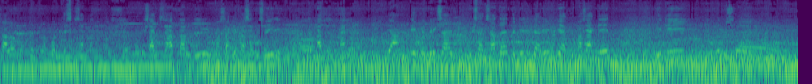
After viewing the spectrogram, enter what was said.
calon untuk melakukan tes kesehatan. Pemeriksaan kesehatan di rumah sakit Hasan Soiri Ternate yang tim pemeriksa pemeriksa kesehatan terdiri dari pihak rumah sakit ID terus eh,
